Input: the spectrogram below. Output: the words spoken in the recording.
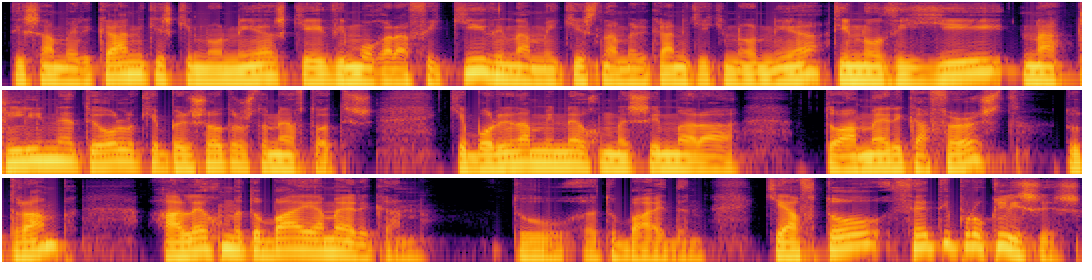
της Αμερικάνικης κοινωνίας και η δημογραφική δυναμική στην Αμερικάνικη κοινωνία την οδηγεί να κλείνεται όλο και περισσότερο στον εαυτό της. Και μπορεί να μην έχουμε σήμερα το America First του Τραμπ αλλά έχουμε το Buy American του, ε, του Biden. Και αυτό θέτει προκλήσεις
